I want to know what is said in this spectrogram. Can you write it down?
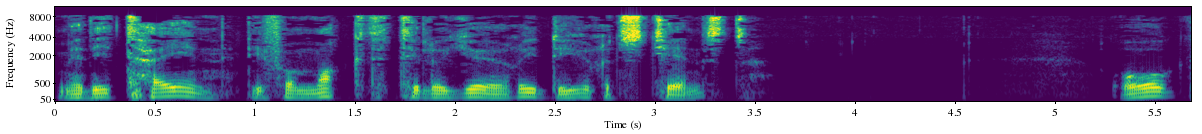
med de tegn de får makt til å gjøre i dyrets tjeneste. Og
